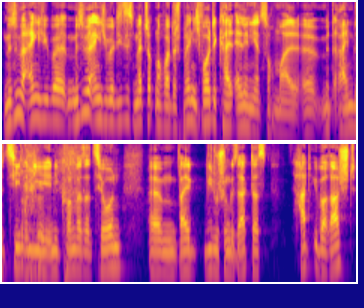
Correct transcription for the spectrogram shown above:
müssen wir eigentlich über müssen wir eigentlich über dieses Matchup noch weiter sprechen? Ich wollte Kyle Allen jetzt noch mal äh, mit reinbeziehen in die in die Konversation, ähm, weil wie du schon gesagt hast, hat überrascht.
